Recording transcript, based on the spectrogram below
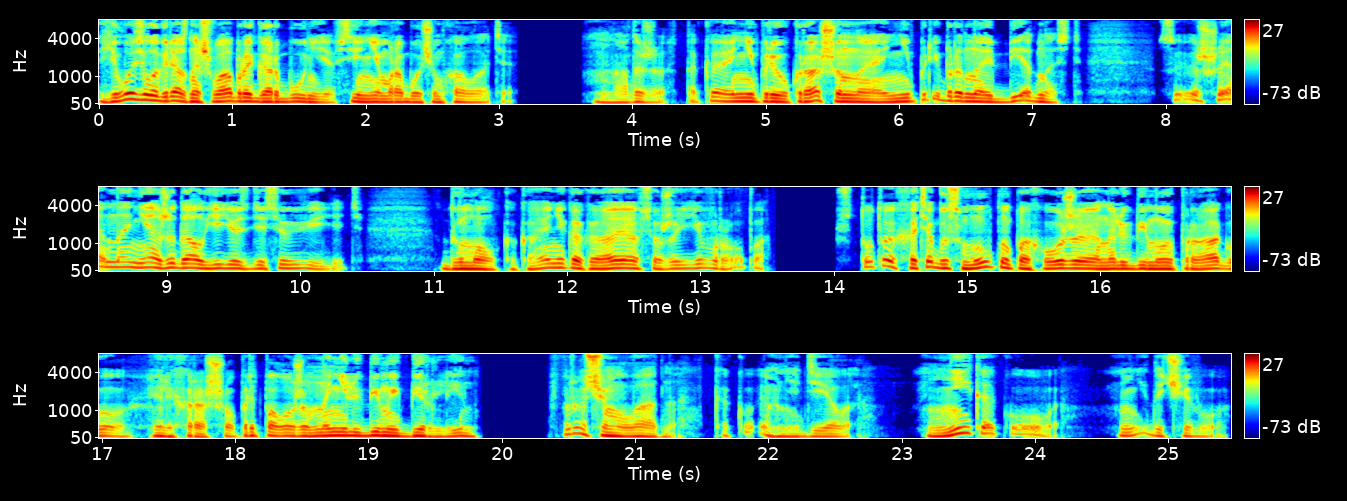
елозила грязной шваброй горбунья в синем рабочем халате. Надо же, такая неприукрашенная, неприбранная бедность. Совершенно не ожидал ее здесь увидеть. Думал, какая-никакая, а все же Европа. Что-то хотя бы смутно похожее на любимую Прагу, или хорошо, предположим, на нелюбимый Берлин. Впрочем, ладно, какое мне дело? Никакого, ни до чего.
